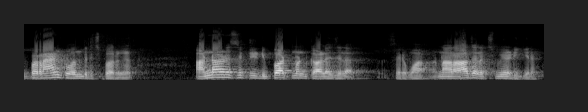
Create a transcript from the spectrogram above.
இப்போ ரேங்க் வந்துருச்சு பாருங்கள் அண்ணா யூனிவர்சிட்டி டிபார்ட்மெண்ட் காலேஜில் சரிம்மா நான் ராஜலட்சுமி அடிக்கிறேன்.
